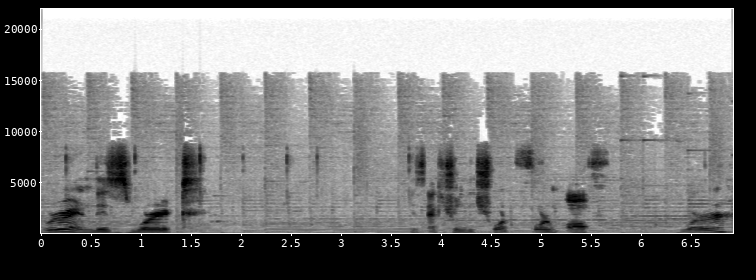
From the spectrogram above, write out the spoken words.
Weren't this word is actually the short form of were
